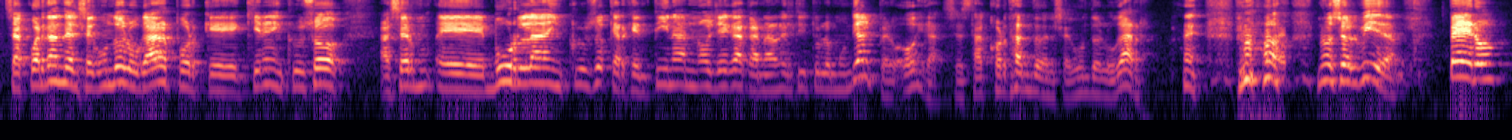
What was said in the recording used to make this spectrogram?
Se acuerdan del segundo lugar porque quieren incluso hacer eh, burla, incluso que Argentina no llega a ganar el título mundial, pero oiga, se está acordando del segundo lugar. no, se olvida. Pero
